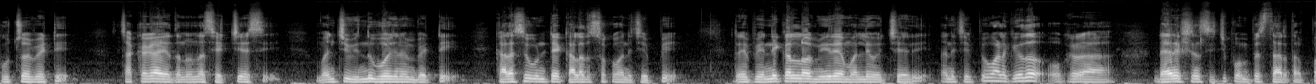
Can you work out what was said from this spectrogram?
కూర్చోబెట్టి చక్కగా ఏదన్నా సెట్ చేసి మంచి విందు భోజనం పెట్టి కలిసి ఉంటే కలదు సుఖం అని చెప్పి రేపు ఎన్నికల్లో మీరే మళ్ళీ వచ్చేది అని చెప్పి వాళ్ళకి ఏదో ఒక డైరెక్షన్స్ ఇచ్చి పంపిస్తారు తప్ప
